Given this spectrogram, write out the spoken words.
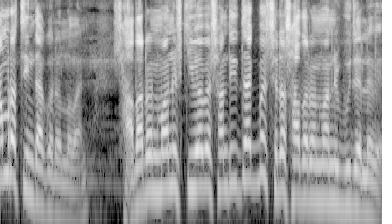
আমরা চিন্তা করে নেবেন সাধারণ মানুষ কীভাবে শান্তিতে থাকবে, সেটা সাধারণ মানুষ বুঝে নেবে।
